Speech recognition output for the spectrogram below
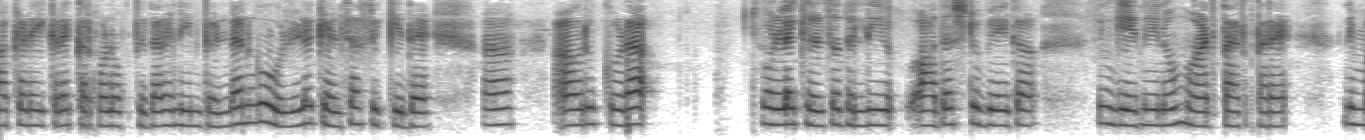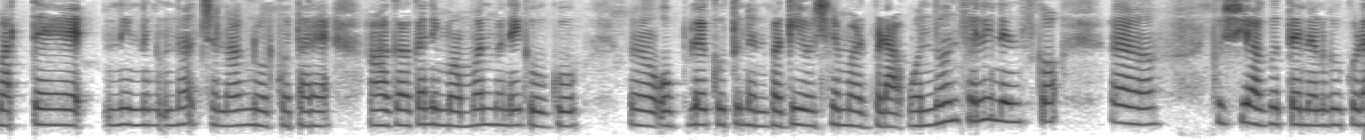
ಆ ಕಡೆ ಈ ಕಡೆ ಕರ್ಕೊಂಡು ಹೋಗ್ತಿದ್ದಾರೆ. ನಿನ್ನ ಗಂಡನಿಗೂ ಒಳ್ಳೆ ಕೆಲಸ ಸಿಕ್ಕಿದೆ. ಅವರು ಕೂಡ ಒಳ್ಳೆ ಕೆಲಸದಲ್ಲಿ ಆದಷ್ಟು ಬೇಗ ಹಿಂಗೇನೇನೋ ಮಾಡ್ತಾ ಇರ್ತಾರೆ. ನಿಮ್ಮ ಅತ್ತೆ ನಿನ್ನ ಚೆನ್ನಾಗಿ ನೋಡ್ಕೋತಾರೆ. ಆಗಾಗ ನಿಮ್ಮ ಅಮ್ಮನ ಮನೆಗೆ ಹೋಗು. ಒಬ್ಬಳೇ ಕೂತು ನನ್ನ ಬಗ್ಗೆ ಯೋಚನೆ ಮಾಡಬೇಡ. ಒಂದೊಂದು ಸಲ ನೆನೆಸ್ಕೊ ಖುಷಿ ಆಗುತ್ತೆ ನನಗೂ ಕೂಡ.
